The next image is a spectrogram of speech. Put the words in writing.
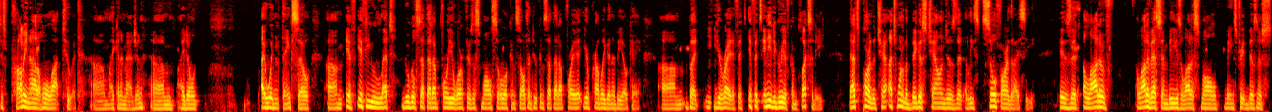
just probably not a whole lot to it. Um, I can imagine. Um, I don't, I wouldn't think so. Um, if if you let Google set that up for you, or if there's a small solo consultant who can set that up for you, you're probably going to be okay. Um, but you're right. If it's if it's any degree of complexity, that's part of the cha- that's one of the biggest challenges that at least so far that I see, is that a lot of a lot of SMBs, a lot of small Main Street business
